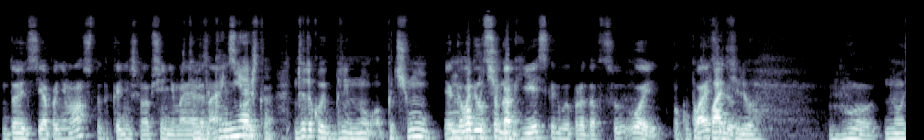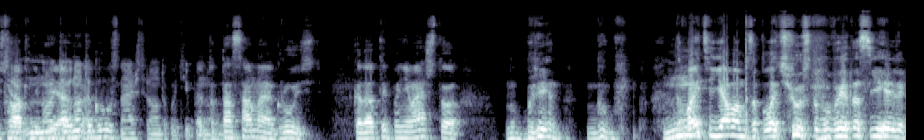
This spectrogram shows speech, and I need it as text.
Ну, То есть я понимал, что это, конечно, вообще не моя Это, вина. конечно. нисколько. Ну, ты такой, блин, ну, а почему? Я ну, а говорил все почему? как есть, как бы продавцу, ой, покупателю. Покупателю. Ну, Но, равно- но это, но это неприятно. груз, знаешь, все равно такой, типа... Это ну, та самая грусть, когда ты понимаешь, что Ну, блин, ну, Ну, давайте я вам заплачу, чтобы вы это съели.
